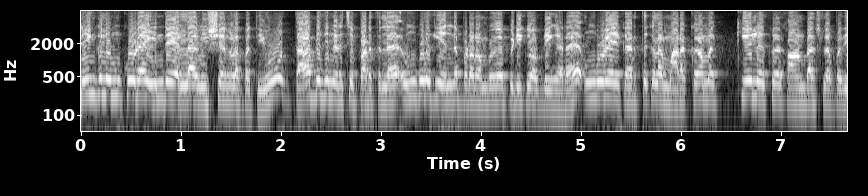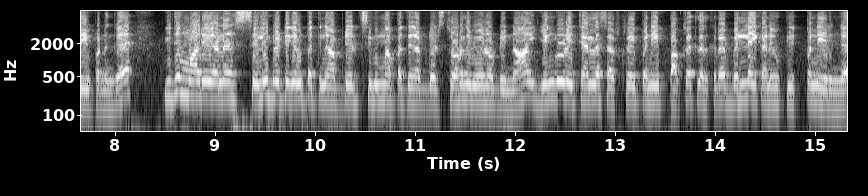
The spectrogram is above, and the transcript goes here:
நீங்களும் கூட இந்த எல்லா விஷயங்களை பத்தியும் தளபதி நடிச்ச படத்துல உங்களுக்கு எந்த படம் ரொம்பவே பிடிக்கும் அப்படிங்கிற உங்களுடைய கருத்துக்களை மறக்காம கீழே இருக்கிற கமெண்ட் பாக்ஸ்ல பதிவு பண்ணுங்க. இது மாதிரியான செலிபிரிட்டிகள் பத்தின அப்டேட் சினிமா பத்தின அப்டேட்ஸ் தொடர்ந்து வேணும் அப்படின்னா எங்களுடைய சேனலை சப்ஸ்கிரைப் பண்ணி பக்கத்துல இருக்கிற பெல் ஐக்கானையும் கிளிக் பண்ணிருங்க.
